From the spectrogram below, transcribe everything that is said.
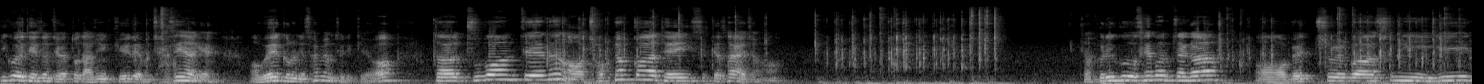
이거에 대해서는 제가 또 나중에 기회 되면 자세하게 어, 왜 그런지 설명드릴게요. 자, 두 번째는 어, 저평가돼 있을 때 사야죠. 자, 그리고 세 번째가 어, 매출과 순이익이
